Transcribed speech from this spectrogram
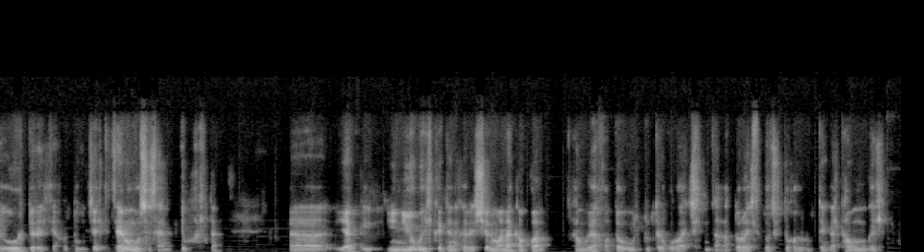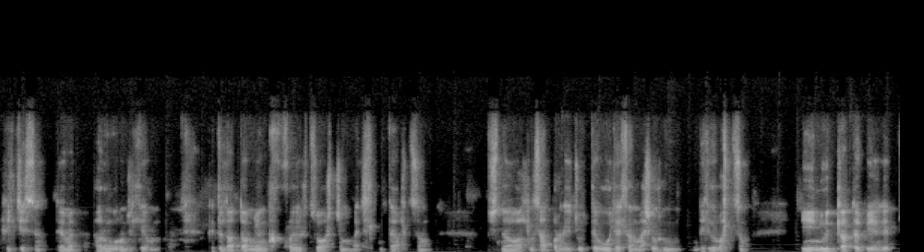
яг өөр дээр л яг дүнжэлт зарим хүмүүсээс амьддаг баг та. Аа яг энэ юу хэлэх гээд байна гэхээр жишээ нь манай компани хамгийн их одоо үйлдвэр дээр 3 ажилтан за гадуур ажилтнууд зөвхөн 2 хүнтэй ингээл 5 хүн ингээл хэлж исэн тийм ээ 23 жилийн өмнө гэтэл одоо 1200 орчим ажилтнтай болсон өчнөө олон салбар нэгжүүдтэй үйл ажиллагаа маш өргөн дэлгэр болцсон. Энэ үед л одоо би ингээд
